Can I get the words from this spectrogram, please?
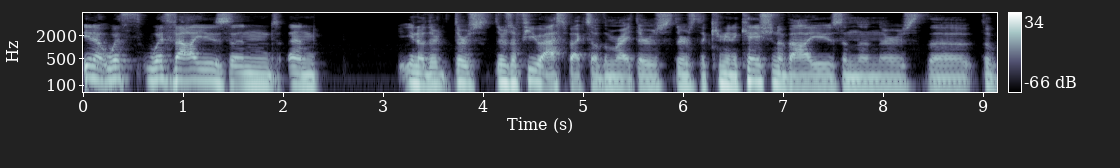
you know, with with values and and you know there, there's there's a few aspects of them right there's there's the communication of values and then there's the the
